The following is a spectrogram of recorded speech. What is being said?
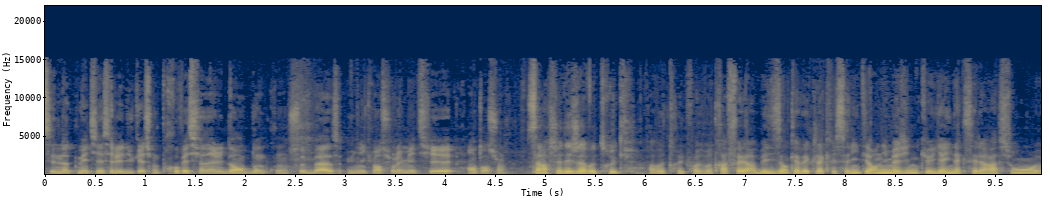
c'est notre métier, c'est l'éducation professionnelle dente, donc on se base uniquement sur les métiers en tension. Ça marchait déjà votre truc, enfin votre truc, votre affaire, mais disons qu'avec la crise sanitaire, on imagine qu'il y a une accélération euh,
